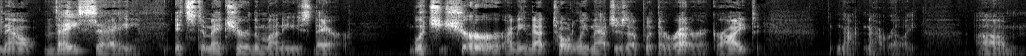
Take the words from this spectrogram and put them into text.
now, they say it's to make sure the money's there. Which, sure, I mean, that totally matches up with their rhetoric, right? Not, not really. Um,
